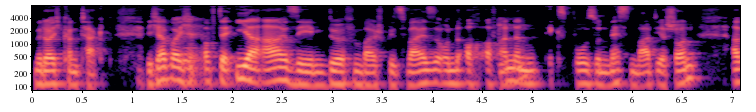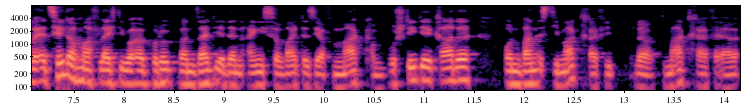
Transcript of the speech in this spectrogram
mit euch Kontakt. Ich habe euch ja. auf der IAA sehen dürfen beispielsweise und auch auf mhm. anderen Expos und Messen wart ihr schon. Aber erzählt doch mal vielleicht über euer Produkt. Wann seid ihr denn eigentlich so weit, dass ihr auf den Markt kommt? Wo steht ihr gerade und wann ist die Marktreife oder die Marktreife er,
